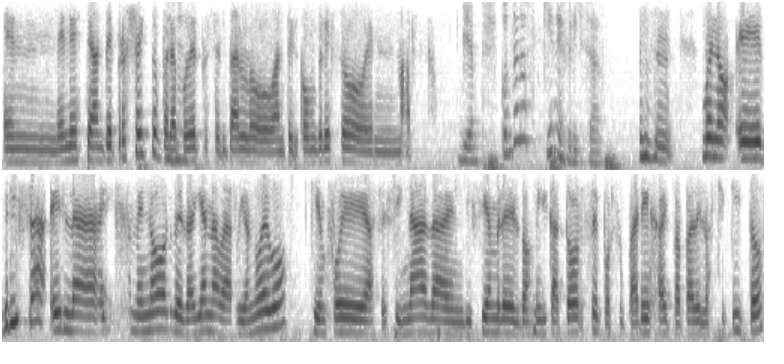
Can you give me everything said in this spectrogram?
en, este anteproyecto para poder presentarlo ante el Congreso en marzo. Bien, contanos quién es Brisa. Bueno, eh, Brisa es la hija menor de Diana Barrio Nuevo, quien fue asesinada en diciembre del 2014 por su pareja y papá de los chiquitos.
